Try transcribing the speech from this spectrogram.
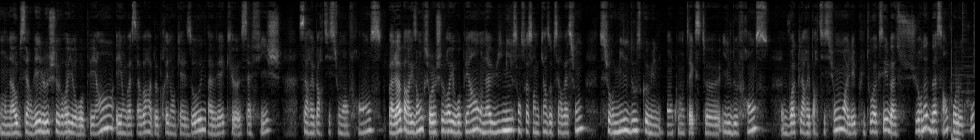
on a observé le chevreuil européen et on va savoir à peu près dans quelle zone, avec euh, sa fiche, sa répartition en France. Bah là, par exemple, sur le chevreuil européen, on a 8175 observations sur 1012 communes. En contexte euh, Île-de-France, on voit que la répartition, elle est plutôt axée bah, sur notre bassin pour le coup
